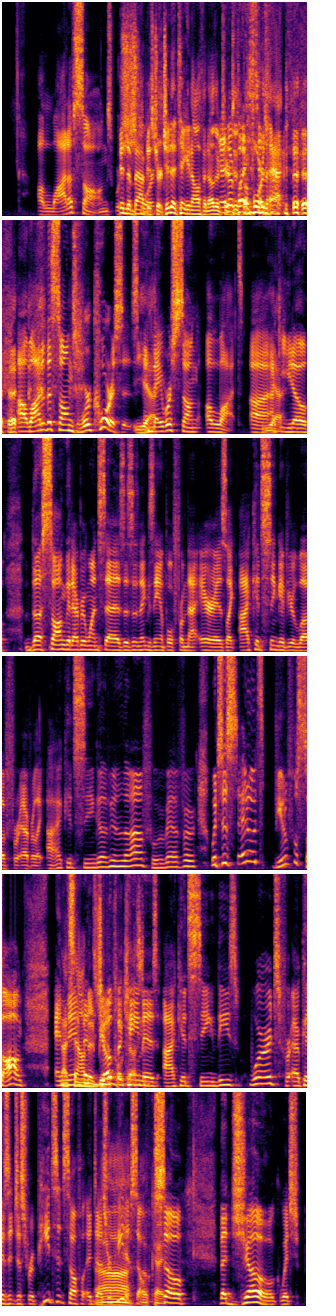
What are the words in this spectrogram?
a lot of songs were in the short. Baptist church. It had taken off in other churches before that. a lot of the songs were choruses, yeah. and they were sung a lot. Uh, yeah. you know, the song that everyone says as an example from that era is like, "I could sing of your love forever." Like, "I could sing of your love forever," which is you know, it's a beautiful song. And that then the joke became Justin. is, "I could sing these words forever," because it just repeats itself. It does uh, repeat ah, itself. Okay. So the joke, which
